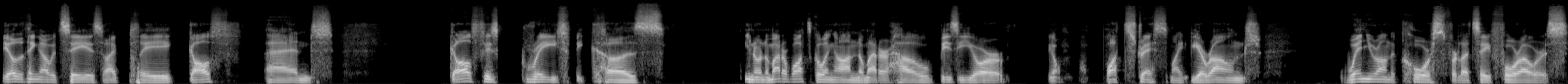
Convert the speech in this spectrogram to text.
The other thing I would say is I play golf and golf is great because, you know, no matter what's going on, no matter how busy or you know what stress might be around when you're on the course for let's say four hours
